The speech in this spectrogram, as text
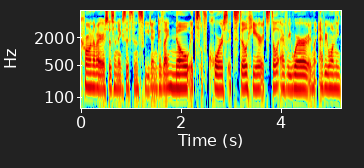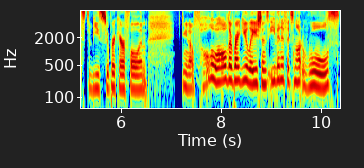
coronavirus doesn't exist in Sweden because I know it's of course it's still here, it's still everywhere, and everyone needs to be super careful and you know follow all the regulations, even if it's not rules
